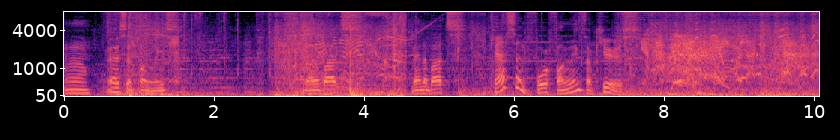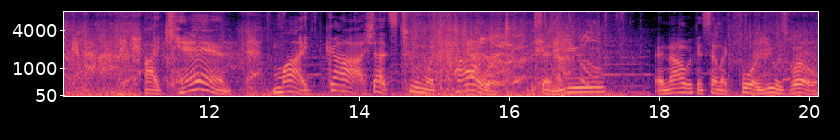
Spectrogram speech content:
Um, I sent funglings. Nanobots. Nanobots. Can I send four funglings? I'm curious. I can! My gosh, that's too much power. We send you, and now we can send like four of you as well.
